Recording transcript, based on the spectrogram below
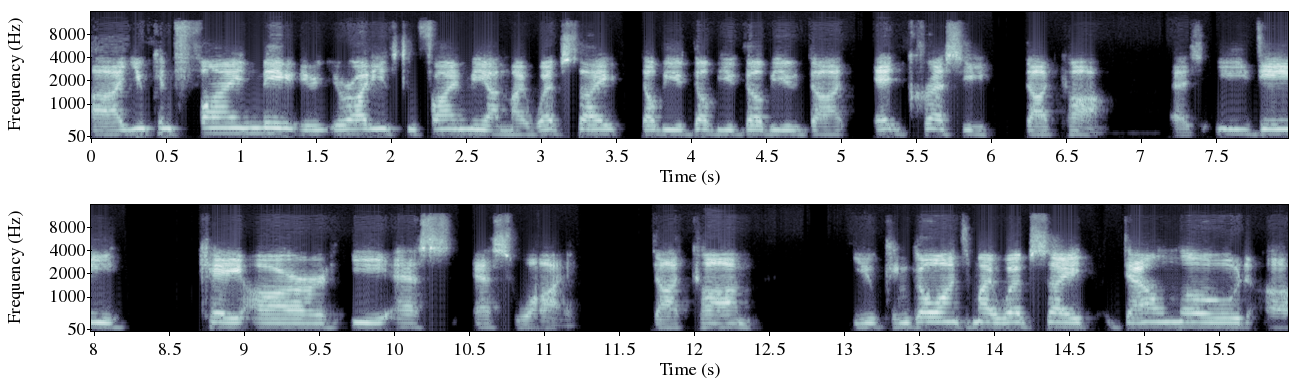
Uh, you can find me, your, your, audience can find me on my website, www.edcressy.com. As E D K R E S S Y dot com. you can go onto my website, download a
